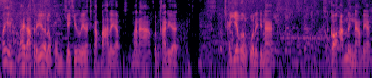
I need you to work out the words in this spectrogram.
โอเค ได้ดักเซเยอร์แล้วผมเคลียร์คิดตรงนี้แล้วจะกลับบ้านเลยครับ มานาค่อนข้างที่จะใช้เยอะพอสมควรเลยจินหน้าก็อัพหนึ่งนำนะครับ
